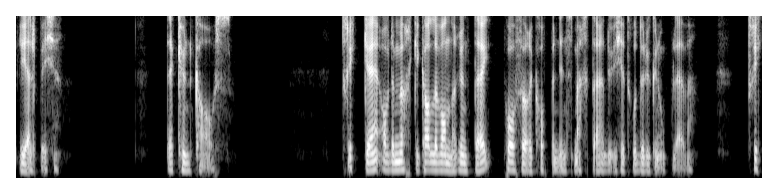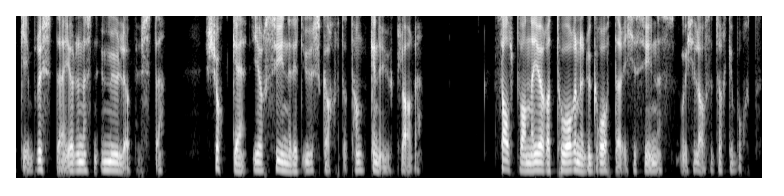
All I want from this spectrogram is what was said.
Det hjelper ikke. Det er kun kaos. Trykket av det mørke, kalde vannet rundt deg påfører kroppen din smerter du ikke trodde du kunne oppleve. Trykket i brystet gjør det nesten umulig å puste. Sjokket gjør synet ditt uskarpt og tankene uklare. Saltvannet gjør at tårene du gråter ikke synes og ikke lar seg tørke bort.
